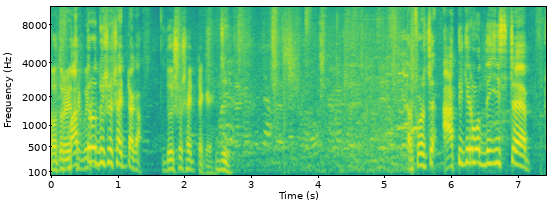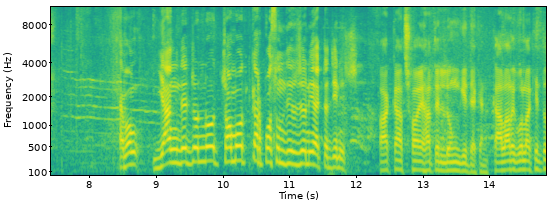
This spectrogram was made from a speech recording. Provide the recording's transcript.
কত রেট মাত্র দুইশো ষাট টাকা। দুইশো ষাট টাকায়? জি। তারপর হচ্ছে আতিকের মধ্যে স্টেপ এবং ইয়াংদের জন্য চমৎকার পছন্দনীয় একটা জিনিস। পাকা ছয় হাতের লুঙ্গি দেখেন কালারগুলা কিন্তু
